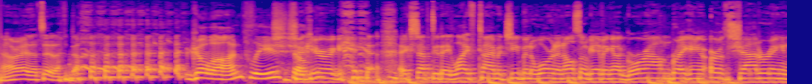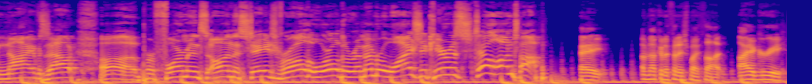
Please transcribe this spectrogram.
All right, that's it. I'm done. Go on, please. Shakira accepted a Lifetime Achievement Award and also giving a groundbreaking, earth shattering, knives out uh, performance on the stage for all the world to remember why Shakira is still on top. Hey, I'm not gonna finish my thought. I agree.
